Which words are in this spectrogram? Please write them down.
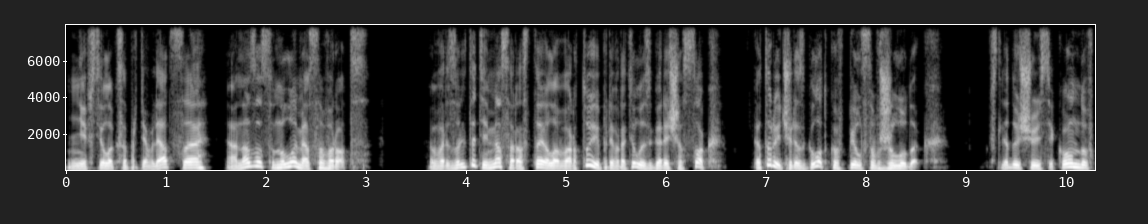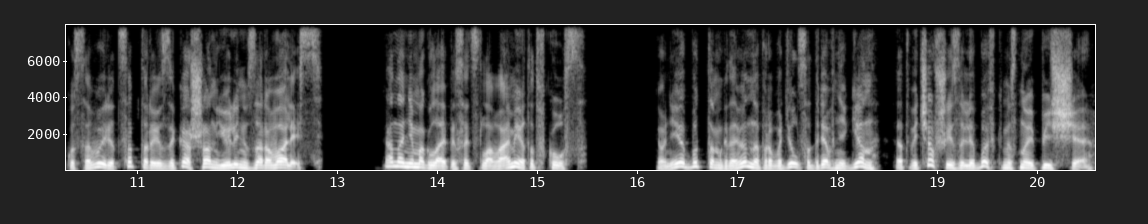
Не в силах сопротивляться, она засунула мясо в рот. В результате мясо растаяло во рту и превратилось в горячий сок, который через глотку впился в желудок. В следующую секунду вкусовые рецепторы языка Шан Юлинь взорвались. Она не могла описать словами этот вкус. У нее будто мгновенно пробудился древний ген, отвечавший за любовь к мясной пище.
